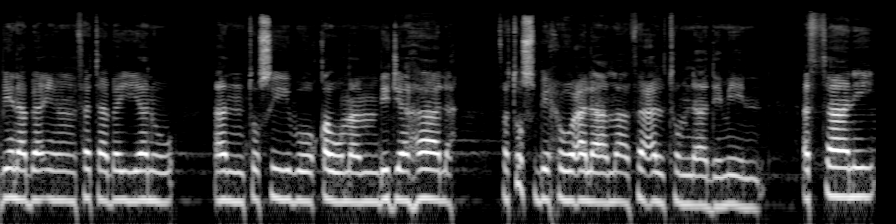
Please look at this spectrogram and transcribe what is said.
بنبأ فتبينوا أن تصيبوا قوما بجهالة فتصبحوا على ما فعلتم نادمين. الثاني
